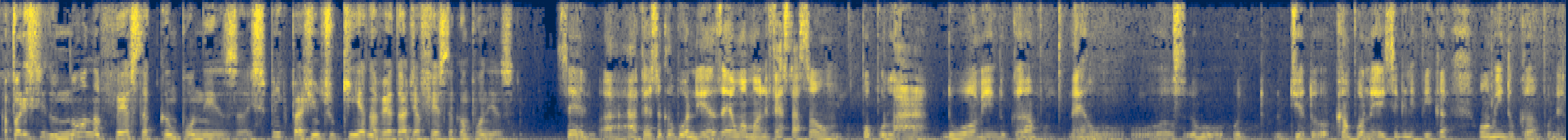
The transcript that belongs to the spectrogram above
Aparecido, nona festa camponesa. Explique pra gente o que é, na verdade, a festa camponesa. Sério, a, a, festa camponesa é uma manifestação popular do homem do campo, né? O, o, o, o, dito camponês significa homem do campo, né?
